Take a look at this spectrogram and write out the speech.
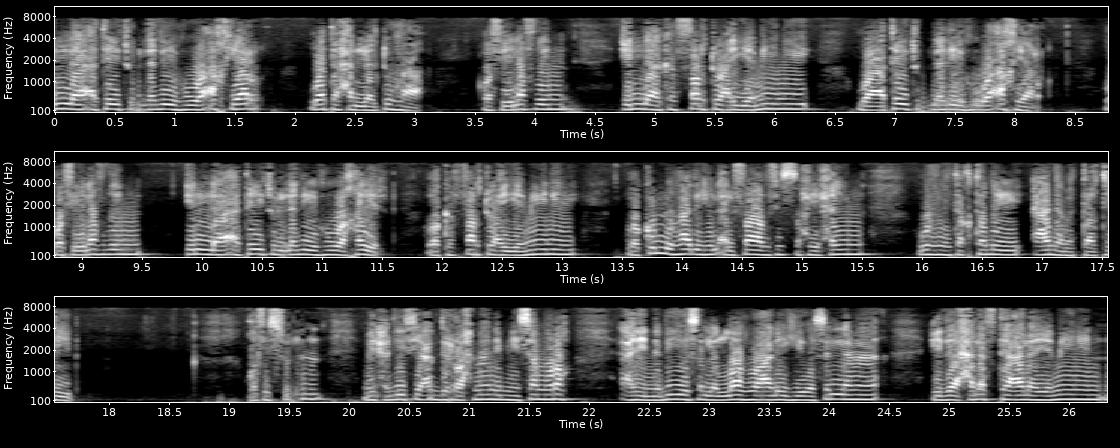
إلا أتيت الذي هو أخير وتحللتها. وفي لفظ إلا كفرت عن يميني وأتيت الذي هو أخير. وفي لفظ إلا أتيت الذي هو خير وكفرت عن يميني. وكل هذه الألفاظ في الصحيحين وهي تقتضي عدم الترتيب. وفي السنن من حديث عبد الرحمن بن سمرة عن النبي صلى الله عليه وسلم إذا حلفت على يمين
